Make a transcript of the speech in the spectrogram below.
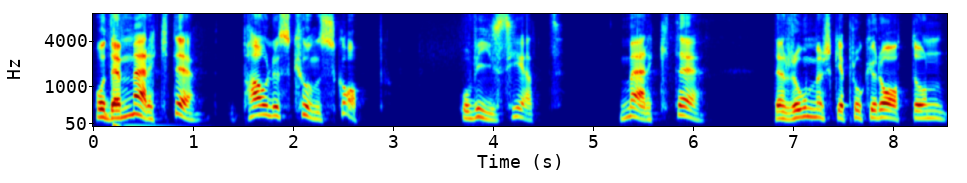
och det märkte Paulus kunskap och vishet märkte den romerske prokuratorn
